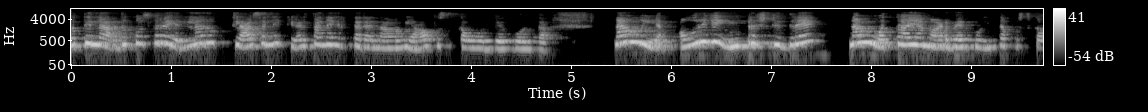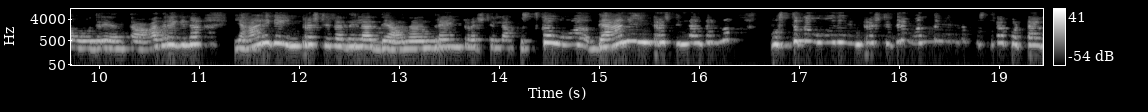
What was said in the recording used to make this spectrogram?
ಗೊತ್ತಿಲ್ಲ. ಅದಕ್ಕೋಸ್ಕರ ಎಲ್ಲರೂ ಕ್ಲಾಸ್ ಅಲ್ಲಿ ಕೇಳ್ತಾನೆ ಇರ್ತಾರೆ, ನಾವು ಯಾವ ಪುಸ್ತಕ ಓದ್ಬೇಕು ಅಂತ. ನಾವು ಅವರಿಗೆ ಇಂಟ್ರೆಸ್ಟ್ ಇದ್ರೆ ನಾವು ಒತ್ತಾಯ ಮಾಡ್ಬೇಕು ಇಂಥ ಪುಸ್ತಕ ಓದ್ರಿ ಅಂತ. ಆದ್ರೆಗಿನ ಯಾರಿಗೆ ಇಂಟ್ರೆಸ್ಟ್ ಇರೋದಿಲ್ಲ, ಧ್ಯಾನ ಅಂದ್ರೆ ಇಂಟ್ರೆಸ್ಟ್ ಇಲ್ಲ. ಪುಸ್ತಕ ಓ- ಧ್ಯಾನ ಇಂಟ್ರೆಸ್ಟ್ ಇಲ್ಲ ಅಂದ್ರೂ ಪುಸ್ತಕ ಓದು ಇಂಟ್ರೆಸ್ಟ್ ಇದ್ರೆ ಒಂದು ಎರಡು ಪುಸ್ತಕ ಕೊಟ್ಟಾಗ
